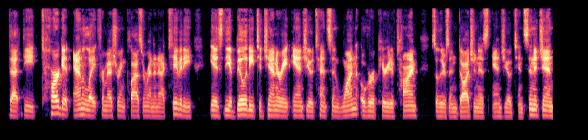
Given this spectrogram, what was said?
that the target analyte for measuring plasma renin activity is the ability to generate angiotensin 1 over a period of time. So there's endogenous angiotensinogen,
